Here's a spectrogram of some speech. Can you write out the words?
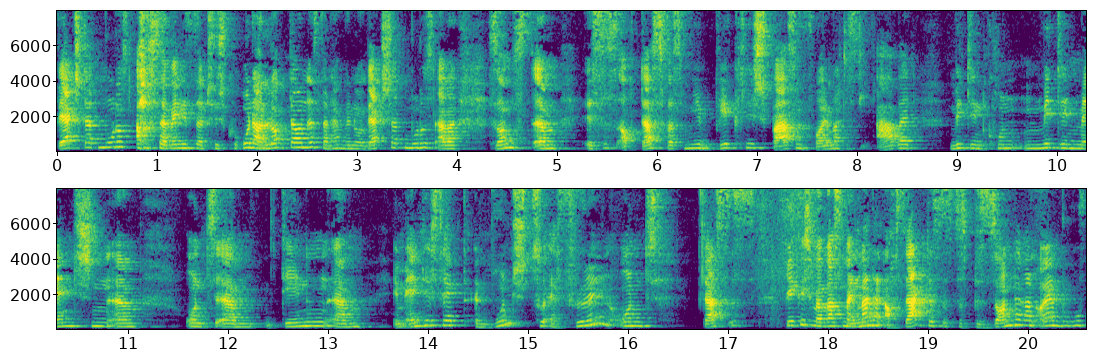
Werkstattmodus, außer wenn jetzt natürlich Corona und Lockdown ist, dann haben wir nur Werkstattmodus, aber sonst ähm, ist es auch das, was mir wirklich Spaß und Freude macht, ist die Arbeit mit den Kunden, mit den Menschen ähm, und ähm, denen ähm, im Endeffekt einen Wunsch zu erfüllen und das ist wirklich mal, was mein Mann dann auch sagt, das ist das Besondere an eurem Beruf,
